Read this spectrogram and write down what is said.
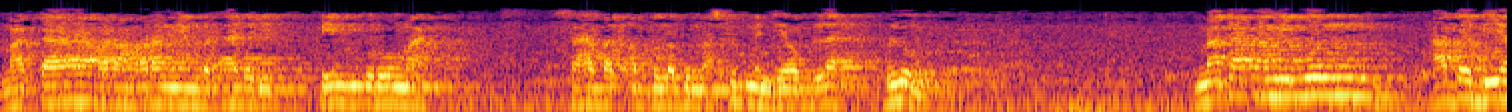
Maka orang-orang yang berada di pintu rumah Sahabat Abdullah bin Mas'ud menjawab belum. Maka kami pun atau dia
